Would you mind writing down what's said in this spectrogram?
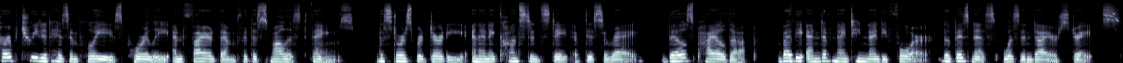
Herb treated his employees poorly and fired them for the smallest things. The stores were dirty and in a constant state of disarray. Bills piled up. By the end of 1994, the business was in dire straits.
